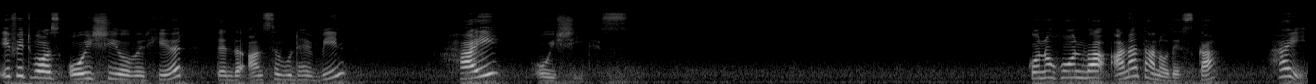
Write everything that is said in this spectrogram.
If it was oishii over here, then the answer would have been hai oishii desu. この本はあなたのですかはい、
